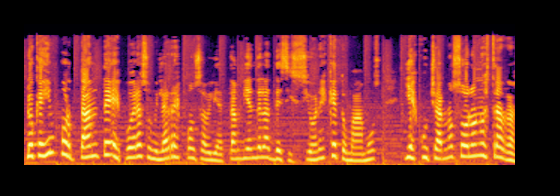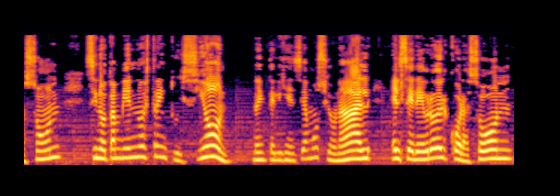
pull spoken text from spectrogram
Lo que es importante es poder asumir la responsabilidad también de las decisiones que tomamos y escuchar no solo nuestra razón, sino también nuestra intuición, la inteligencia emocional, el cerebro del corazón,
